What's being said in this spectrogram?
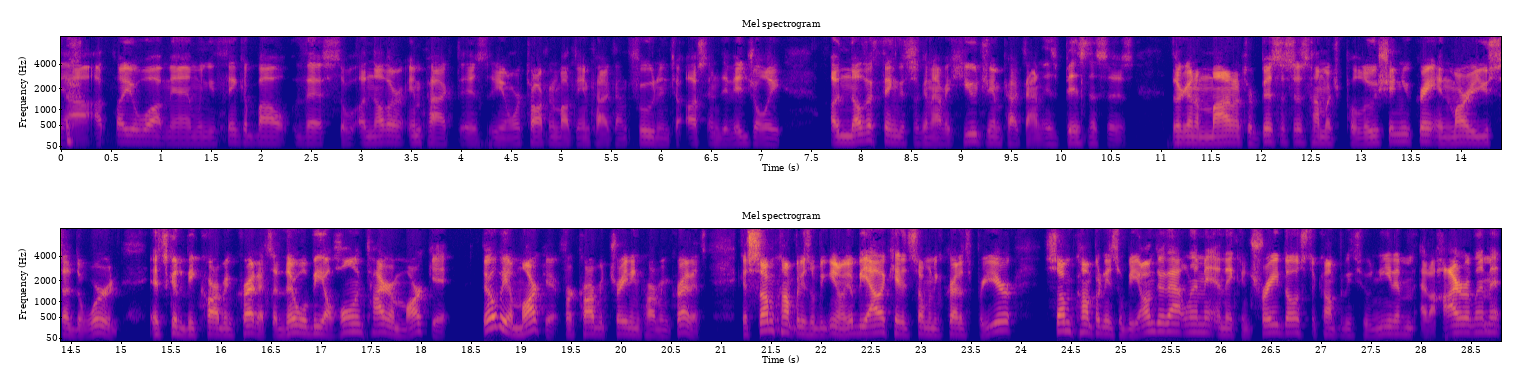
yeah, I'll tell you what, man. When you think about this, so another impact is you know we're talking about the impact on food and to us individually. Another thing this is going to have a huge impact on is businesses. They're going to monitor businesses, how much pollution you create. And Mario, you said the word. It's going to be carbon credits, and there will be a whole entire market. There will be a market for carbon trading carbon credits because some companies will be, you know, you'll be allocated so many credits per year. Some companies will be under that limit and they can trade those to companies who need them at a higher limit.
